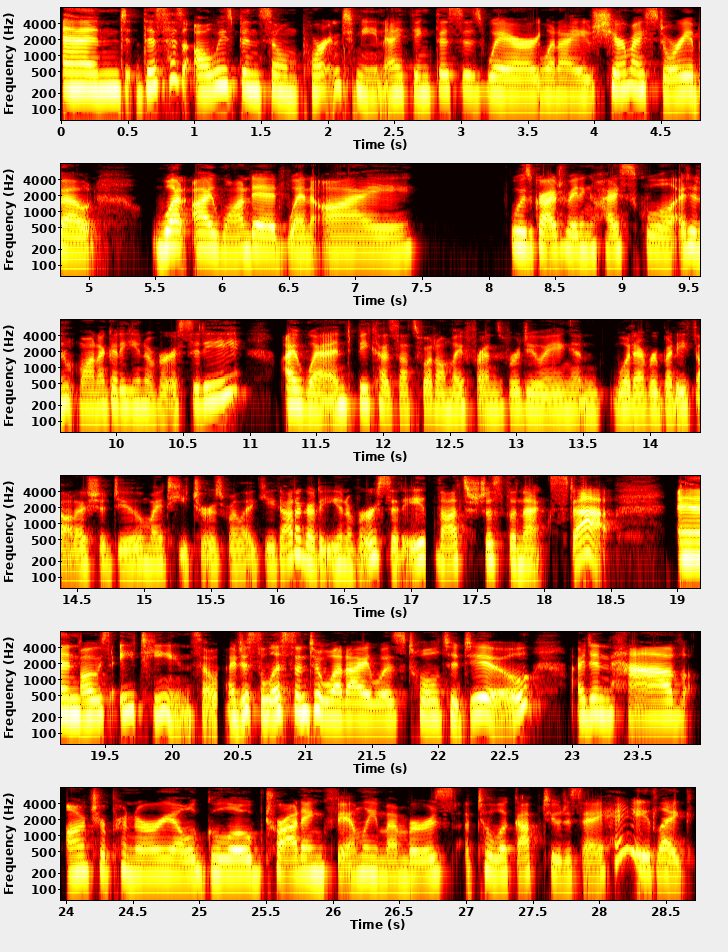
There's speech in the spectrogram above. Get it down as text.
And this has always been so important to me. And I think this is where, when I share my story about what I wanted when I was graduating high school, I didn't want to go to university. I went because that's what all my friends were doing and what everybody thought I should do. My teachers were like, you got to go to university. That's just the next step. And I was 18. So I just listened to what I was told to do. I didn't have entrepreneurial, globe trotting family members to look up to to say, hey, like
